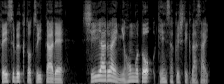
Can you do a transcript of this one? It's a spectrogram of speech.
Facebook と Twitter で CRI 日本語と検索してください。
